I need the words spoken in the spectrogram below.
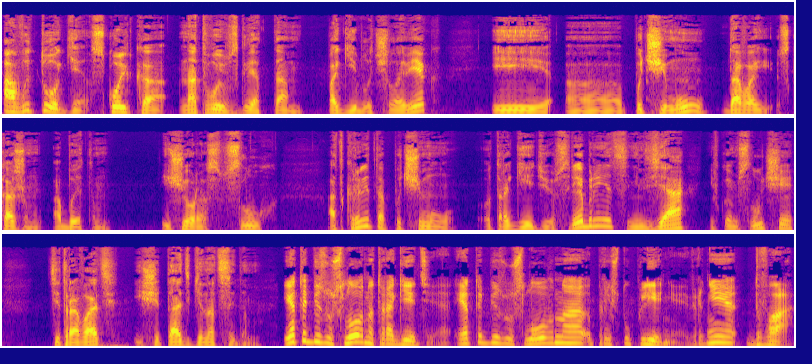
А в итоге, сколько, на твой взгляд, там погибло человек – и э, почему, давай скажем об этом еще раз вслух открыто, почему трагедию в Сребренице нельзя ни в коем случае титровать и считать геноцидом. Это, безусловно, трагедия, это, безусловно, преступление, вернее, два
